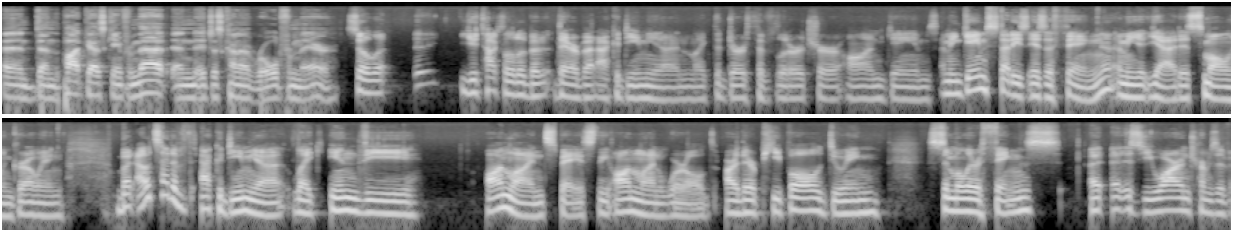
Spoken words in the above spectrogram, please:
And then the podcast came from that, and it just kind of rolled from there. So uh, you talked a little bit there about academia and like the dearth of literature on games. I mean, game studies is a thing. I mean, yeah, it is small and growing. But outside of academia, like in the online space, the online world, are there people doing similar things as you are in terms of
